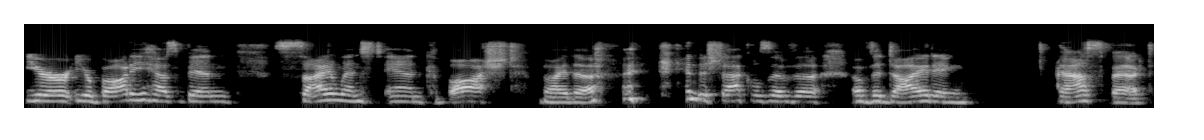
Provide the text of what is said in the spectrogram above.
your your body has been silenced and kiboshed by the in the shackles of the of the dieting aspect.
